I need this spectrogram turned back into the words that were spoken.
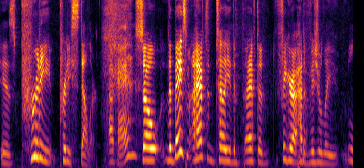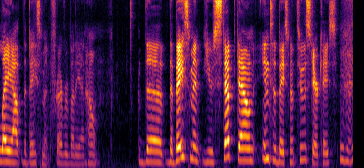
is pretty pretty stellar. Okay. So the basement, I have to tell you, the, I have to figure out how to visually lay out the basement for everybody at home. the The basement, you step down into the basement through the staircase, mm-hmm.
